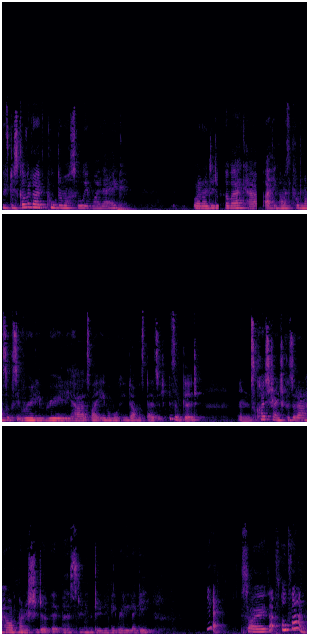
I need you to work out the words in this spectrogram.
We've discovered I've pulled a muscle in my leg when I did a workout. I think I must have pulled a muscle because it really, really hurts, like even walking down the stairs, which isn't good. And it's quite strange because I don't know how I've managed to do it because I didn't even do anything really leggy. Yeah, so that's all fun.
